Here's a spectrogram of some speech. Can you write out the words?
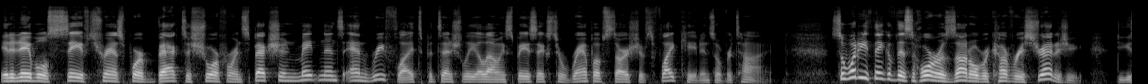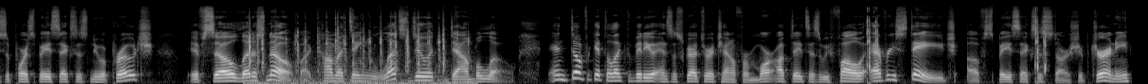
It enables safe transport back to shore for inspection, maintenance, and reflight, potentially allowing SpaceX to ramp up Starship's flight cadence over time. So what do you think of this horizontal recovery strategy? Do you support SpaceX's new approach? If so, let us know by commenting let's do it down below. And don't forget to like the video and subscribe to our channel for more updates as we follow every stage of SpaceX's Starship journey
